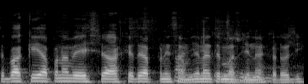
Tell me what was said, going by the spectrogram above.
ਤੇ ਬਾਕੀ ਆਪਣਾ ਵੇਚ ਚਾਖ ਕੇ ਤੇ ਆਪਣੀ ਸਮਝਣਾ ਤੇ ਮਰਜ਼ੀ ਨਾਲ ਕਰੋ ਜੀ।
